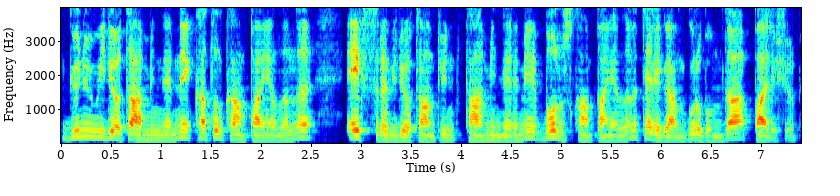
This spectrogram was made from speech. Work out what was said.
Günün video tahminlerini, katıl kampanyalarını, ekstra video tahmin- tahminlerimi, bonus kampanyalarını Telegram grubumda paylaşıyorum.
